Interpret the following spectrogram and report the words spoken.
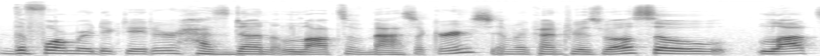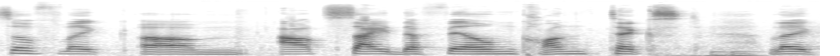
the former dictator has done lots of massacres in my country as well. So lots of like um outside the film context like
